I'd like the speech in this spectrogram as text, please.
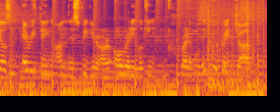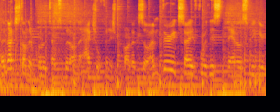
details and everything on this figure are already looking incredible. They do a great job, uh, not just on their prototypes, but on the actual finished product. So I'm very excited for this Thanos figure.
